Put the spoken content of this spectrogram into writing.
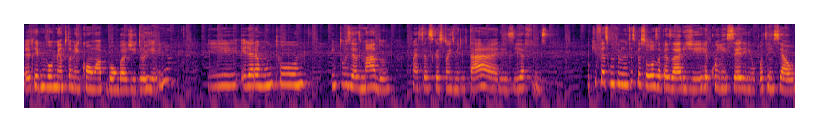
Ele teve envolvimento também com a bomba de hidrogênio e ele era muito entusiasmado com essas questões militares e afins o que fez com que muitas pessoas, apesar de reconhecerem o potencial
